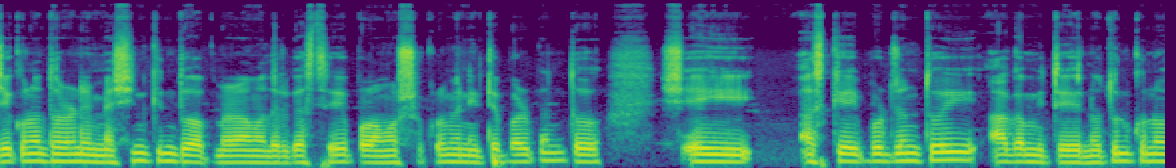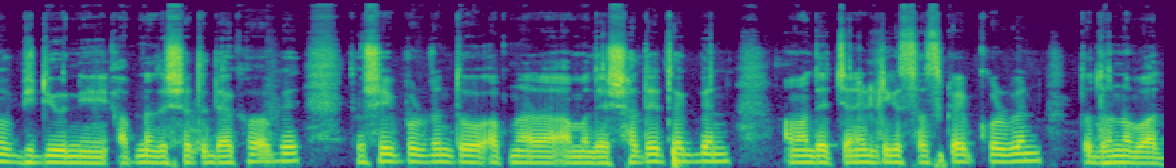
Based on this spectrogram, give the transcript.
যে কোনো ধরনের মেশিন কিন্তু আপনারা আমাদের কাছ থেকে পরামর্শক্রমে নিতে পারবেন। তো সেই, আজকে এই পর্যন্তই। আগামীতে নতুন কোনো ভিডিও নিয়ে আপনাদের সাথে দেখা হবে। তো সেই পর্যন্ত আপনারা আমাদের সাথে থাকবেন। আমাদের চ্যানেলটিকে সাবস্ক্রাইব করবেন। তো ধন্যবাদ।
